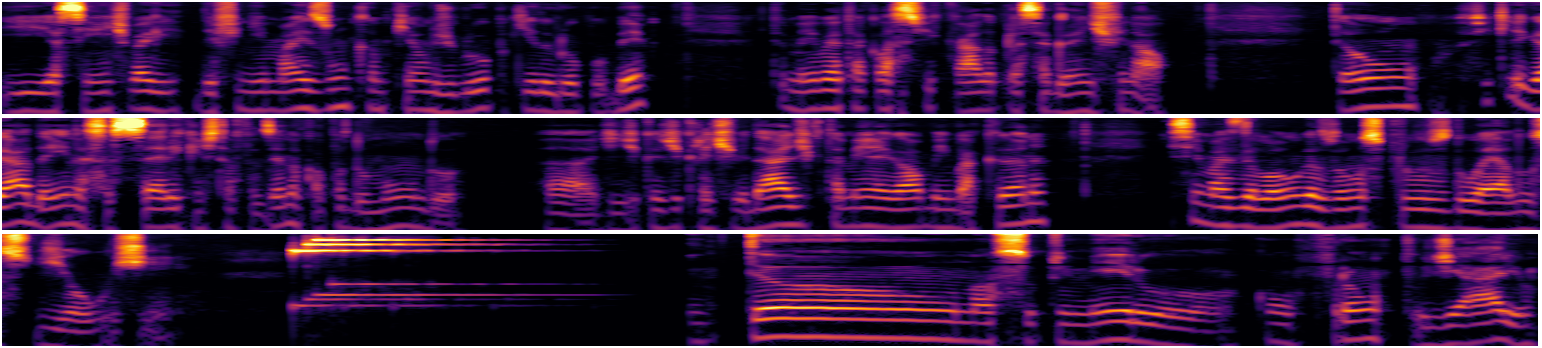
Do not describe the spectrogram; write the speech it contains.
e assim a gente vai definir mais um campeão de grupo aqui do grupo B, que também vai estar classificado para essa grande final. Então, fique ligado aí nessa série que a gente está fazendo, a Copa do Mundo, uh, de dicas de criatividade, que também é legal, bem bacana. E sem mais delongas, vamos para os duelos de hoje. Então, nosso primeiro confronto diário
